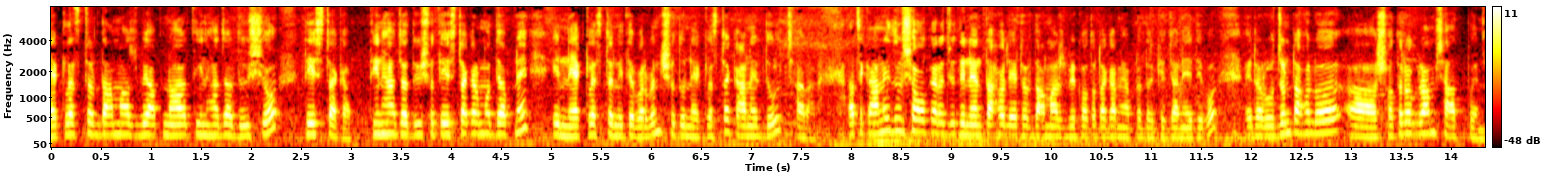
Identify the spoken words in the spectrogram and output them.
নেকলেসটার দাম আসবে আপনার তিন হাজার দুইশো তেইশ টাকা। তিন হাজার দুইশো তেইশ টাকার মধ্যে আপনি এই নেকলেসটা নিতে পারবেন, শুধু নেকলেসটা কানের দুল ছাড়া। আচ্ছা কানের দুল সহকারে যদি নেন, তাহলে এটার দাম আসবে কত টাকা আমি আপনাদেরকে জানিয়ে দেবো। এটার ওজনটা হলো সতেরো গ্রাম সাত পয়েন্ট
